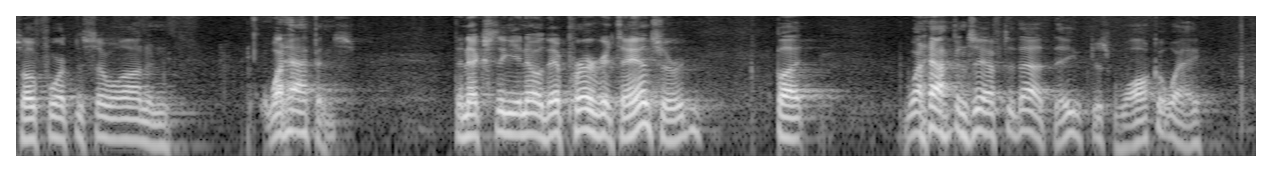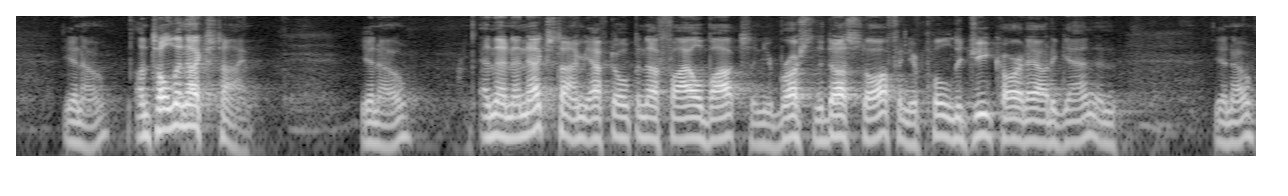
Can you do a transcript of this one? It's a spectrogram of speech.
so forth and so on. And what happens? The next thing you know, their prayer gets answered, but what happens after that? They just walk away, you know, until the next time, you know. And then the next time you have to open that file box and you brush the dust off and you pull the G card out again. And, you know,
